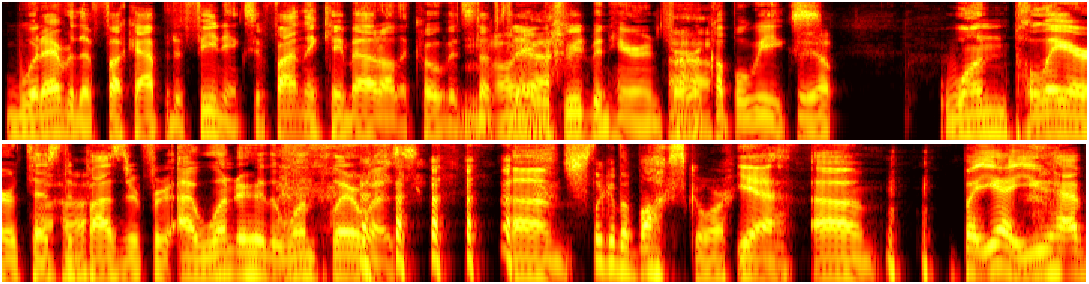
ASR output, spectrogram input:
whatever the fuck happened to Phoenix. It finally came out all the COVID stuff Oh, today, yeah. which we'd been hearing for Uh-huh. a couple weeks. Yep. One player tested Uh-huh. positive for I wonder who the one player was. um Just look at the box score. yeah. Um but yeah, you have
